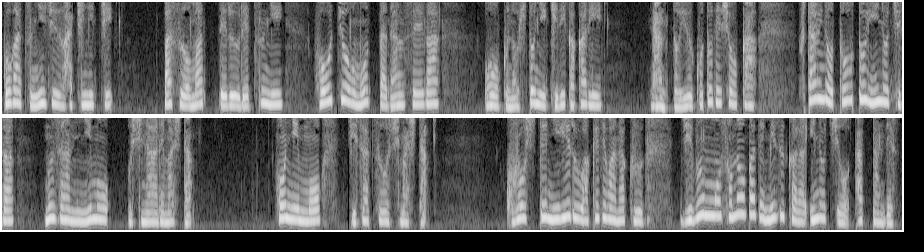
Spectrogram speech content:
5月28日、バスを待ってる列に包丁を持った男性が多くの人に切りかかり、なんということでしょうか。二人の尊い命が無残にも失われました。本人も自殺をしました。殺して逃げるわけではなく、自分もその場で自ら命を絶ったんです。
